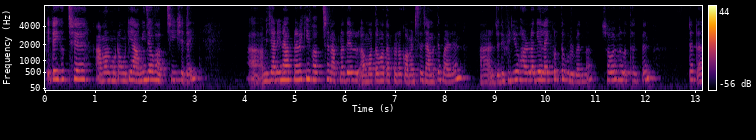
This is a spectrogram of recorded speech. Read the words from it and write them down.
এটাই হচ্ছে আমার মোটামুটি আমি যা ভাবছি সেটাই। আমি জানি না আপনারা কি ভাবছেন, আপনাদের মতামত আপনারা কমেন্টসে জানাতে পারেন। আর যদি ভিডিও ভালো লাগে লাইক করতে ভুলবেন না। সবাই ভালো থাকবেন। টাটা।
